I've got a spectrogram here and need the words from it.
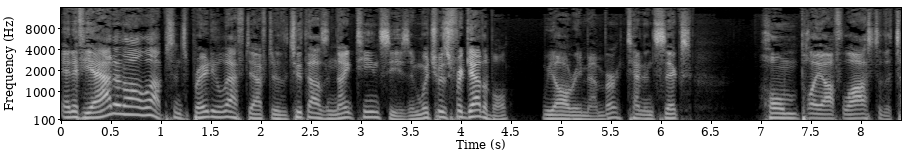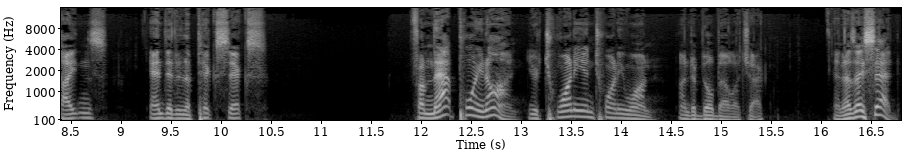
And if you add it all up since Brady left after the 2019 season, which was forgettable, we all remember 10 and 6 home playoff loss to the titans ended in a pick six. From that point on you're 20 and 21 under bill belichick. And as i said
